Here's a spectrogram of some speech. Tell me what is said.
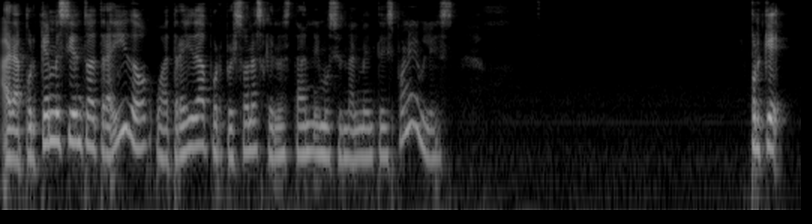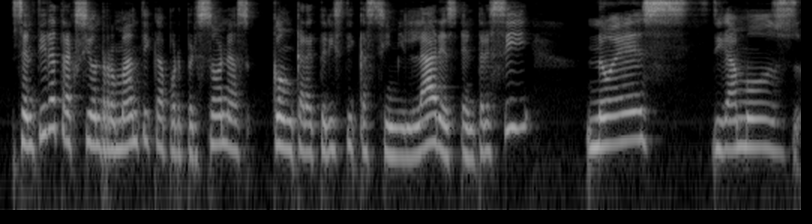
Ahora, ¿por qué me siento atraído o atraída por personas que no están emocionalmente disponibles? Porque sentir atracción romántica por personas con características similares entre sí no es, digamos,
